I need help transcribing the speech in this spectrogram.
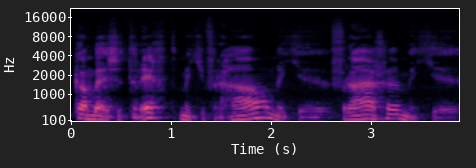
kan bij ze terecht met je verhaal, met je vragen, met je,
